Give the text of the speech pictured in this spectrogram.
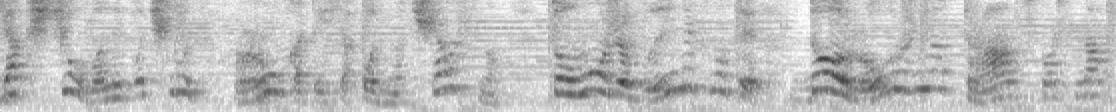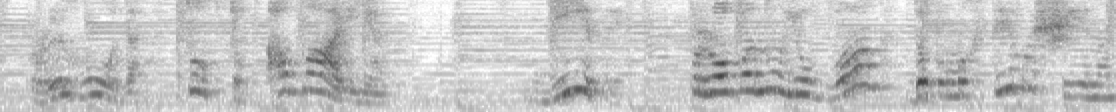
Якщо вони почнуть рухатися одночасно, то може виникнути дорожньо-транспортна пригода, тобто аварія. Діти, пропоную вам допомогти машинам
